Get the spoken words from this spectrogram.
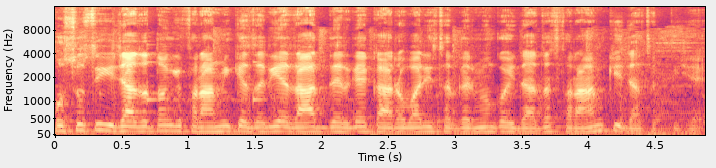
खसूसी इजाज़तों की फरहमी के ज़रिए रात देर गए कारोबारी सरगर्मियों को इजाज़त फराहम की जा सकती है।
